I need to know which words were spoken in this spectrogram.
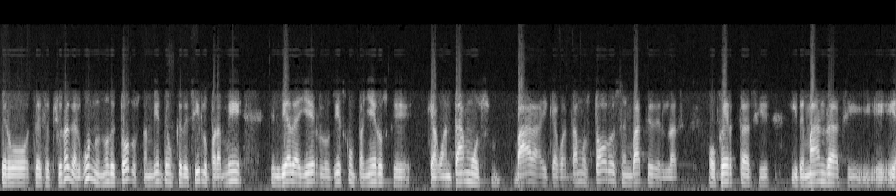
pero te decepcionas de algunos no de todos también tengo que decirlo para mí el día de ayer los 10 compañeros que que aguantamos vara y que aguantamos todo ese embate de las ofertas y, demandas y,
